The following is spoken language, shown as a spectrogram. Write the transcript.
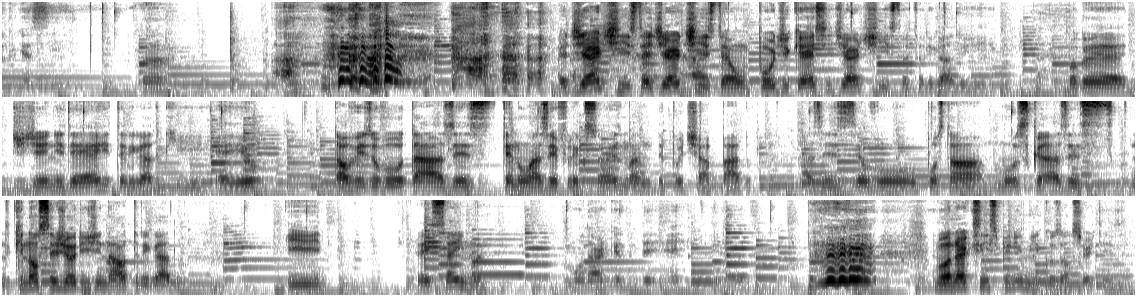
Porque assim. Ah. Ah. É de artista, é de artista. É um podcast de artista, tá ligado? E o bagulho é DJ NDR, tá ligado? Que é eu. Talvez eu vou estar, tá, às vezes, tendo umas reflexões, mano, depois de chapado. Às vezes eu vou postar uma música, às vezes que não seja original, tá ligado? E é isso aí, mano. Monarca NDR, tá ligado? Monark se inspira em mim, cuzão, certeza.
